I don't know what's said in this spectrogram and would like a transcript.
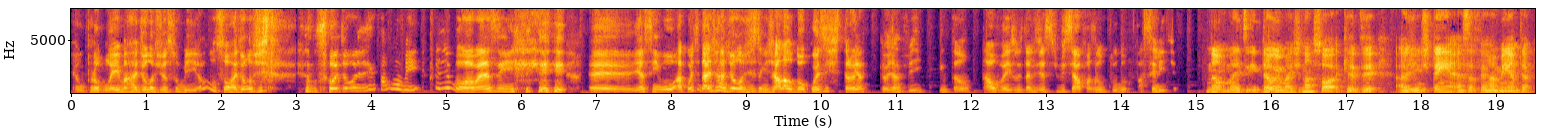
é um problema a radiologia sumir. Eu não sou radiologista. Eu não sou radiologista, então por mim é de boa, mas assim. é, e assim, a quantidade de radiologistas que já laudou coisa estranha que eu já vi. Então, talvez o inteligência artificial fazendo tudo facilite. Não, mas então, imagina só, quer dizer, a gente tem essa ferramenta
